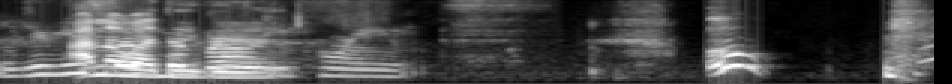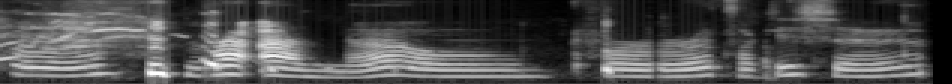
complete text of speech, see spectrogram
Give yourself I know I the did brownie good. points. Ooh. I know. For real, talking shit.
